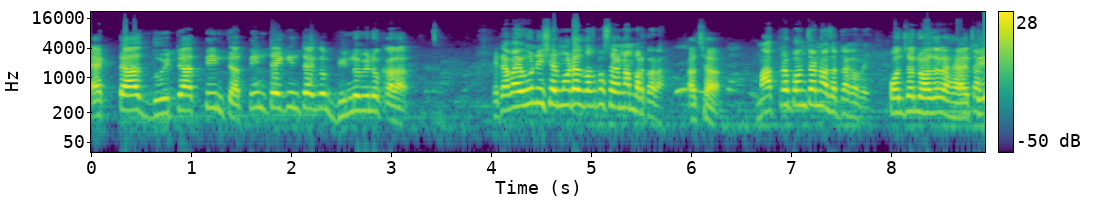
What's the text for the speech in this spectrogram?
একটা দুইটা তিনটা। তিনটাই কিন্তু একদম ভিন্ন ভিন্ন কালার। এটা ভাই উনিশের মডেল দশ বছরের নাম্বার করা। আচ্ছা। মাত্র পঞ্চান্ন হাজার টাকা ভাই। পঞ্চান্ন হাজার হায়াতি।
